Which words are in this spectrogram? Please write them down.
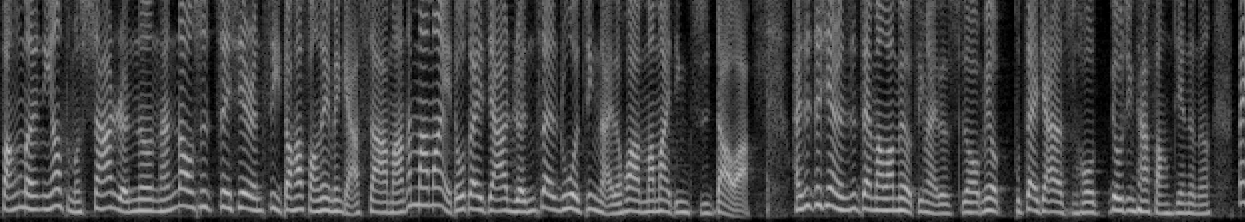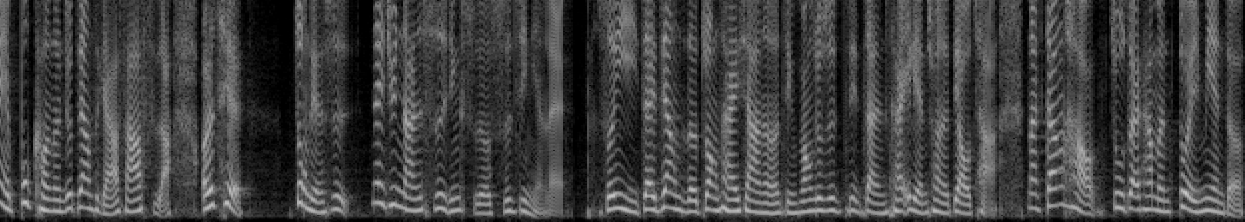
房门，你要怎么杀人呢？难道是这些人自己到他房间里面给他杀吗？那妈妈也都在家，人在如果进来的话，妈妈一定知道啊，还是这些人是在妈妈没有进来的时候，没有不在家的时候溜进他房间的呢？但也不可能就这样子给他杀死啊！而且重点是，那具男尸已经死了十几年嘞。所以在这样子的状态下呢，警方就是展开一连串的调查。那刚好住在他们对面的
